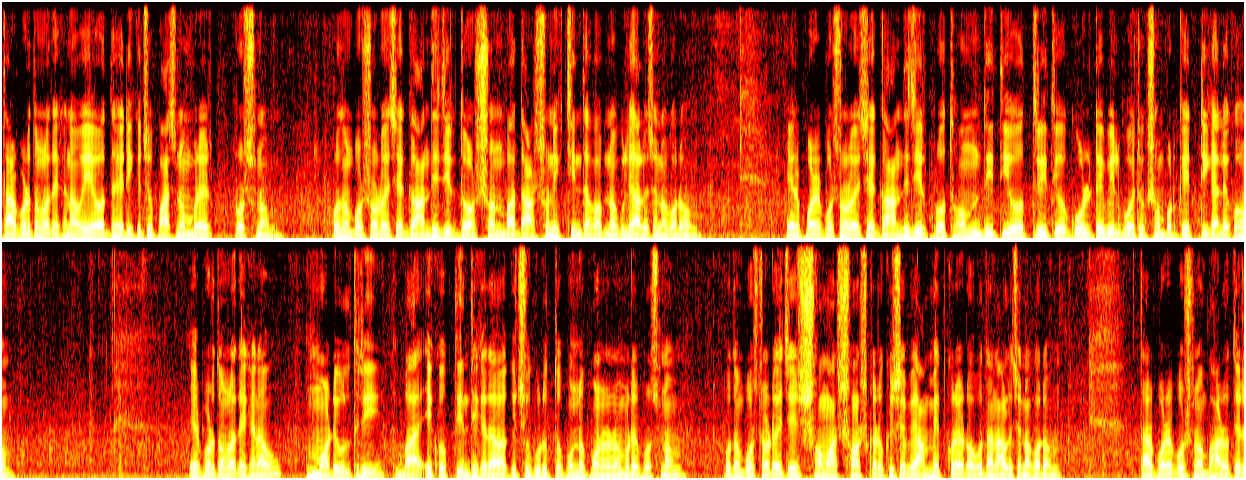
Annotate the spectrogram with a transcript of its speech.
তারপরে তোমরা দেখে নাও এই অধ্যায়েরই কিছু পাঁচ নম্বরের প্রশ্ন। প্রথম প্রশ্ন রয়েছে, গান্ধীজির দর্শন বা দার্শনিক চিন্তাভাবনাগুলি আলোচনা করো। এরপরের প্রশ্ন রয়েছে, গান্ধীজির প্রথম, দ্বিতীয়, তৃতীয় গোল টেবিল বৈঠক সম্পর্কে টিকা লেখো। এরপর তোমরা দেখে নাও মডিউল থ্রি বা একক তিন থেকে দেওয়া কিছু গুরুত্বপূর্ণ পনেরো নম্বরের প্রশ্ন। প্রথম প্রশ্ন রয়েছে, সমাজ সংস্কারক হিসেবে আম্বেদকরের অবদান আলোচনা করো। তারপরের প্রশ্ন, ভারতের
